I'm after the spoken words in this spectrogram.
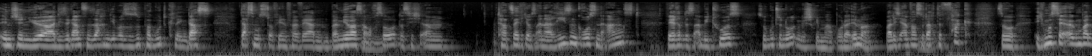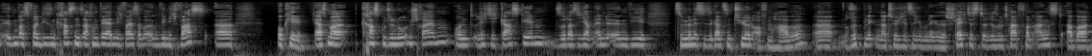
Ingenieur, diese ganzen Sachen, die immer so super gut klingen. Das, das musst du auf jeden Fall werden. Und bei mir war es mhm. auch so, dass ich ähm, tatsächlich aus einer riesengroßen Angst während des Abiturs so gute Noten geschrieben habe oder immer, weil ich einfach so dachte, fuck, so ich muss ja irgendwann irgendwas von diesen krassen Sachen werden, ich weiß aber irgendwie nicht was. Äh, okay, erstmal krass gute Noten schreiben und richtig Gas geben, sodass ich am Ende irgendwie zumindest diese ganzen Türen offen habe. Äh, rückblickend natürlich jetzt nicht unbedingt das schlechteste Resultat von Angst, aber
